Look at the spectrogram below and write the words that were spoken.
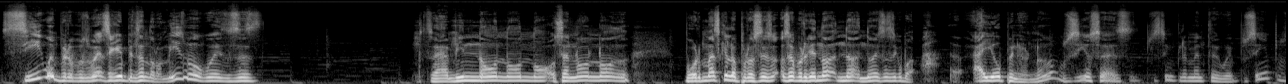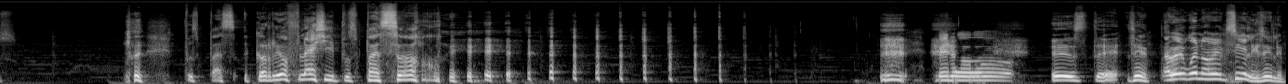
sí, güey, pero pues voy a seguir pensando lo mismo, güey. O sea, es- o sea, a mí no, no, no, o sea, no, no, por más que lo proceso, o sea, porque no, no, no es así como, ah, eye opener, ¿no? Pues sí, o sea, es pues, simplemente, güey, pues sí, pues. Pues pasó, corrió Flash y pues pasó, güey. Pero Este, sí. A ver, bueno, a ver, síguele, síguele.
